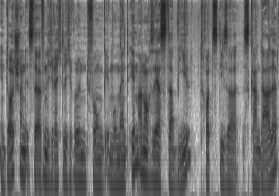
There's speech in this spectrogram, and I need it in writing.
In Deutschland ist der öffentlich-rechtliche Rundfunk im Moment immer noch sehr stabil, trotz dieser Skandale.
